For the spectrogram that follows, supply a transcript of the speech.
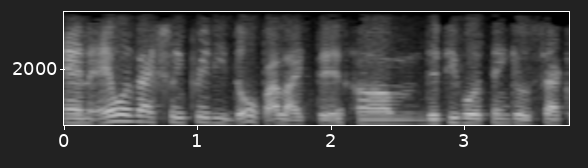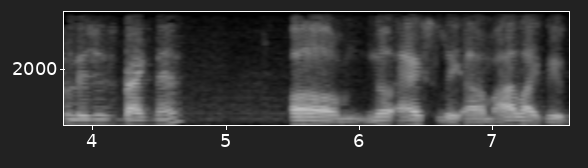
and it was actually pretty dope. I liked it. Um, did people think it was sacrilegious back then? Um, no, actually, um, I liked it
